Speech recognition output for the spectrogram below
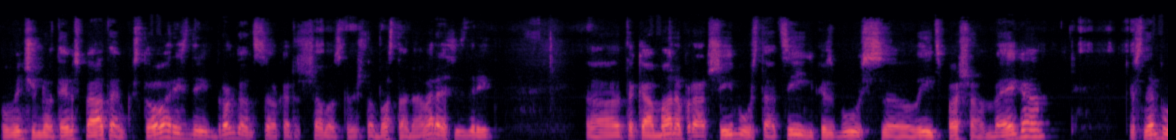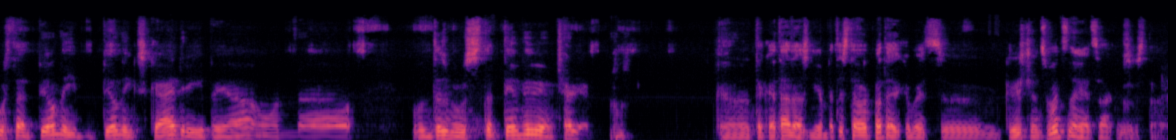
Un viņš ir no tiem spēlētājiem, kas to var izdarīt. Brokdons savukārt šaubos, ka viņš to Bostonā varēs izdarīt. Tā kā, manuprāt, šī būs tā cīņa, kas būs līdz pašām beigām, kas nebūs tāda pilnīga, pilnīga skaidrība, jā, un, un tas būs starp tiem diviem ceļiem. Tā kā tādā ziņā, bet es tev varu pateikt, kāpēc Kristians Vuds neiet sākums uzstājā.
